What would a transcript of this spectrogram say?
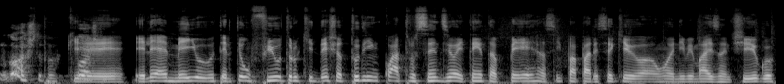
Gosto. Porque gosto. ele é meio. Ele tem um filtro que deixa tudo em 480p, assim, pra parecer que é um anime mais antigo.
